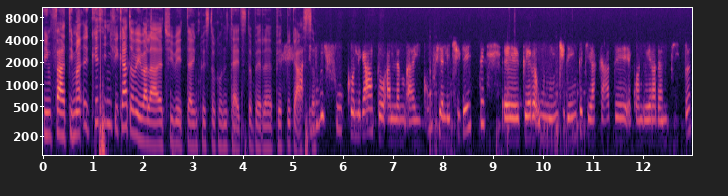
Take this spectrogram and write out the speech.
infatti, ma eh, che significato aveva la civetta in questo contesto per, per Picasso? Lui fu collegato al, ai gufi, alle civette eh, per un incidente che accadde quando era ad Antibes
